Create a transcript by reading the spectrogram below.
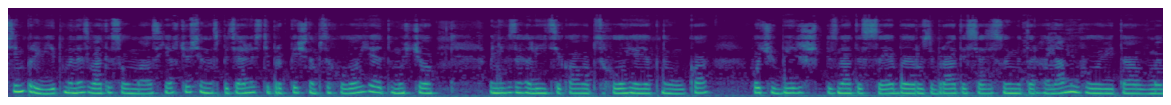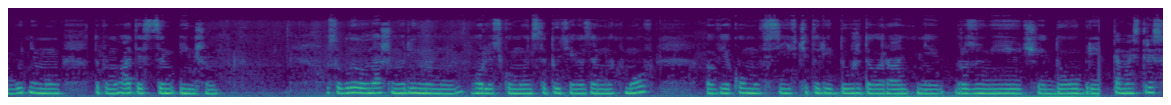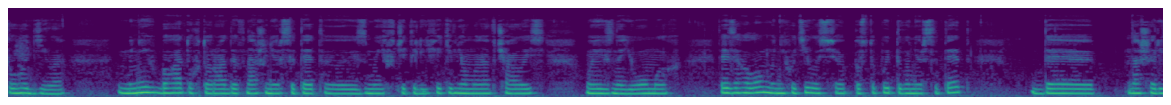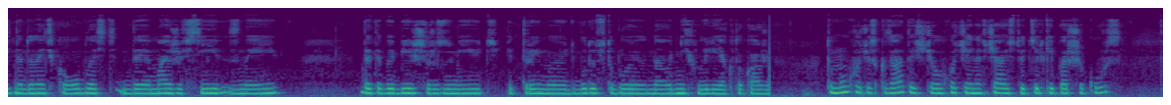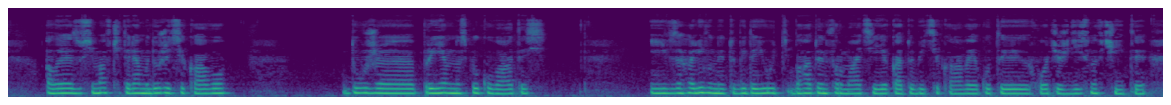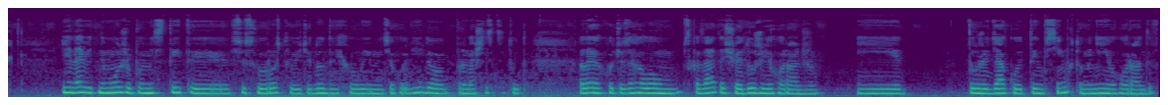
Всім привіт! Мене звати Солмас. Я вчуся на спеціальності практична психологія, тому що мені взагалі цікава психологія як наука. Хочу більш пізнати себе, розібратися зі своїми тарганами в голові та в майбутньому допомагати з цим іншим. Особливо в нашому рідному Горлівському інституті іноземних мов, в якому всі вчителі дуже толерантні, розуміючі, добрі та майстри свого діла. Мені багато хто радив наш університет е, з моїх вчителів, які в ньому навчались, моїх знайомих. Та й загалом мені хотілося поступити в університет, де наша рідна Донецька область, де майже всі з неї, де тебе більше розуміють, підтримують, будуть з тобою на одній хвилі, як то кажуть. Тому хочу сказати, що, хоч я й навчаюсь тут тільки перший курс, але з усіма вчителями дуже цікаво, дуже приємно спілкуватись. І взагалі вони тобі дають багато інформації, яка тобі цікава, яку ти хочеш дійсно вчити. Я навіть не можу помістити всю свою розповідь одну-дві хвилини цього відео про наш інститут. Але я хочу загалом сказати, що я дуже його раджу. І дуже дякую тим всім, хто мені його радив.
